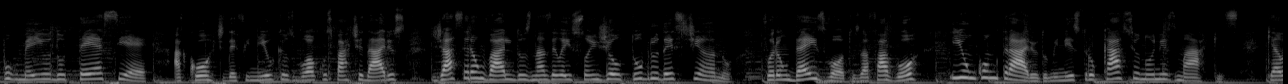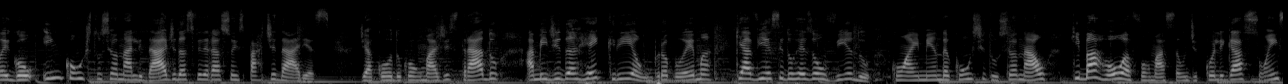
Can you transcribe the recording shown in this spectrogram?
por meio do TSE. A corte definiu que os blocos partidários já serão válidos nas eleições de outubro deste ano. Foram 10 votos a favor e um contrário do ministro Cássio Nunes Marques, que alegou inconstitucionalidade das federações partidárias. De acordo com o magistrado, a medida recria um problema que havia sido resolvido com a emenda constitucional que barrou a formação de coligações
